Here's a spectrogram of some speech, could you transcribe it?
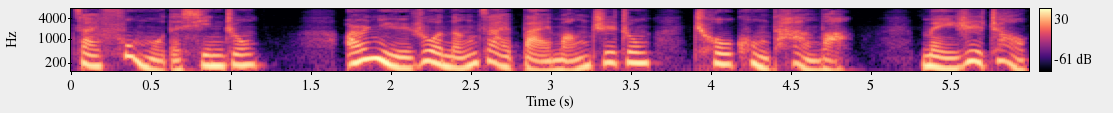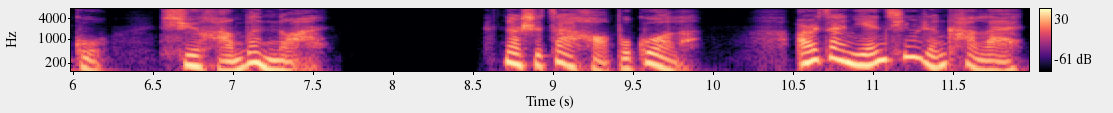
在父母的心中，儿女若能在百忙之中抽空探望，每日照顾、嘘寒问暖，那是再好不过了。而在年轻人看来，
